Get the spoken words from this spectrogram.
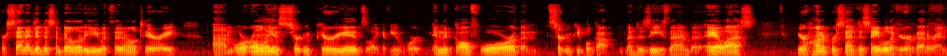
percentage of disability with the military, um, or only in certain periods. Like if you were in the Gulf War, then certain people got a disease then. But ALS, you're 100% disabled if you're a veteran,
